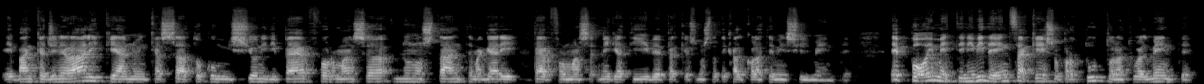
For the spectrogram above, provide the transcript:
e Banca Generali che hanno incassato commissioni di performance nonostante magari performance negative perché sono state calcolate mensilmente e poi mette in evidenza che soprattutto naturalmente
